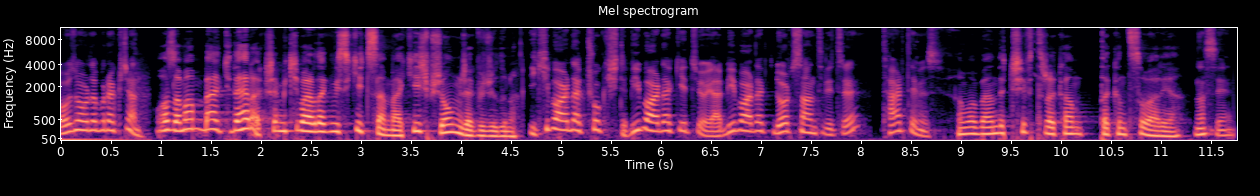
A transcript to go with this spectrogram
O yüzden orada bırakacaksın. O zaman belki de her akşam iki bardak viski içsen belki hiçbir şey olmayacak vücuduna. İki bardak çok işte. Bir bardak yetiyor. Yani bir bardak 4 santiltre tertemiz. Ama bende çift rakam takıntısı var ya. Nasıl yani?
